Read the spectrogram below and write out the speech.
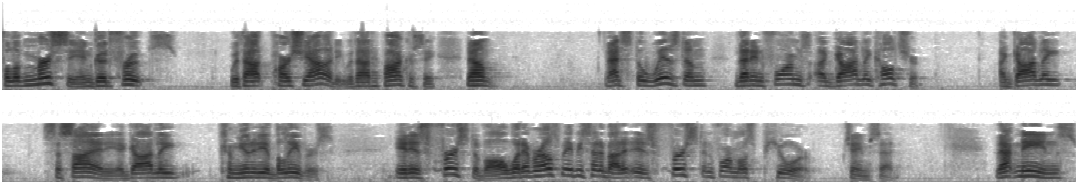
full of mercy and good fruits, without partiality, without hypocrisy. Now, that's the wisdom that informs a godly culture, a godly society, a godly community of believers. It is first of all, whatever else may be said about it, it is first and foremost pure, James said. That means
